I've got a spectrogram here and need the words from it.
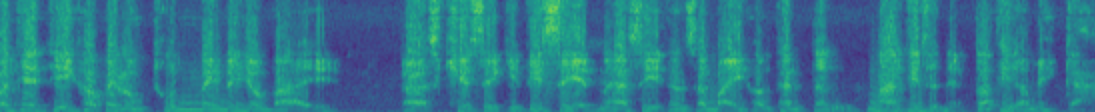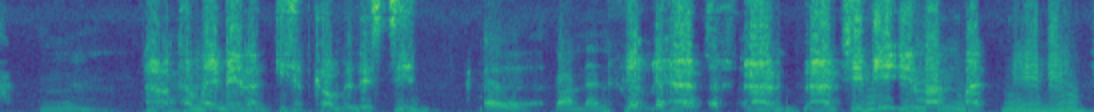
ประเทศที่เข้าไปลงทุนในนโยบาย เอ่อเขตเศรษฐกิจพิเศษนะฮะสี่ทันสมัยของท่านเติ้งมากที่สุดเนี่ยก็คืออเมริกาอืมอ้าวทำไมไม่รังเกียจคอมมิวนิสต์จีนเออ ตอนนั้นเห็นไหมฮะอ่าอ่าที่มีอีลอนมัสก์มีบิลเก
